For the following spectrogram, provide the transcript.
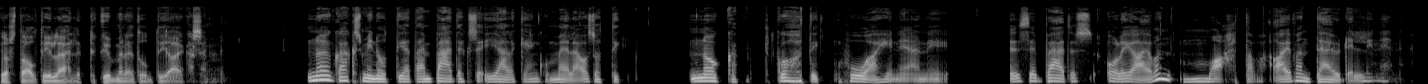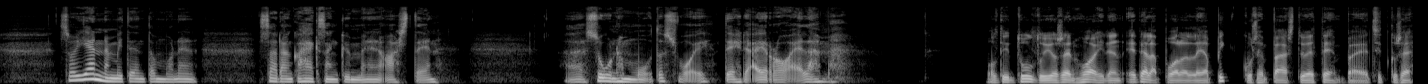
josta oltiin lähdetty kymmenen tuntia aikaisemmin? Noin kaksi minuuttia tämän päätöksen jälkeen, kun meillä osoitti nokka kohti Huohinea, niin se päätös oli aivan mahtava, aivan täydellinen. Se on jännä, miten tuommoinen 180 asteen suunnanmuutos voi tehdä eroa elämään. oltiin tultu jo sen huohiden eteläpuolelle ja pikkusen päästy eteenpäin. Sitten kun se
